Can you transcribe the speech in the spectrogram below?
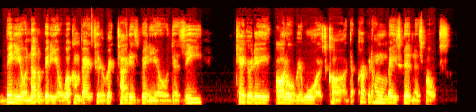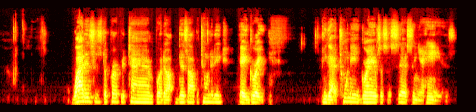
video, another video. Welcome back to the Rick Titus video, the Z Integrity Auto Rewards card, the perfect home-based business, folks. Why this is the perfect time for the, this opportunity? Hey, great. You got 28 grams of success in your hands.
